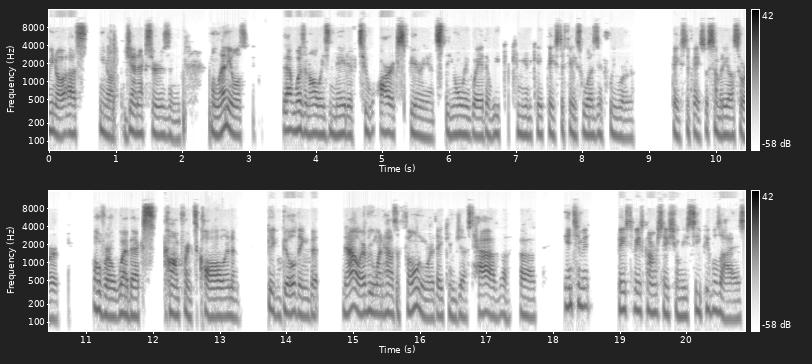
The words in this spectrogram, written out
you know us you know gen xers and millennials that wasn't always native to our experience the only way that we could communicate face to face was if we were face to face with somebody else or over a webex conference call in a big building but now everyone has a phone where they can just have a, a intimate face-to-face conversation where you see people's eyes,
